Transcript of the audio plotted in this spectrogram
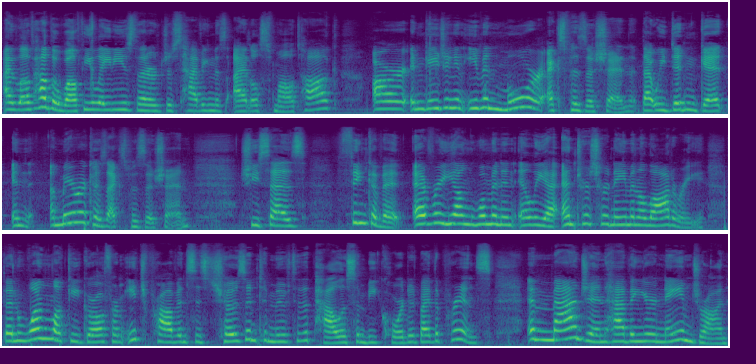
I love how the wealthy ladies that are just having this idle small talk are engaging in even more exposition that we didn't get in America's exposition. She says, Think of it. Every young woman in Illéa enters her name in a lottery. Then one lucky girl from each province is chosen to move to the palace and be courted by the prince. Imagine having your name drawn,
